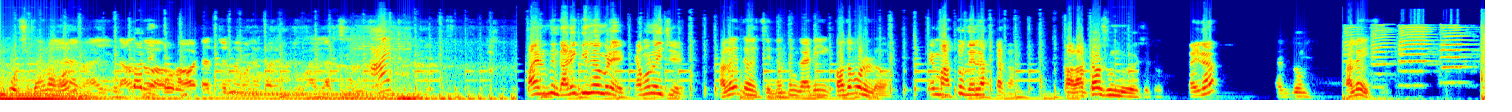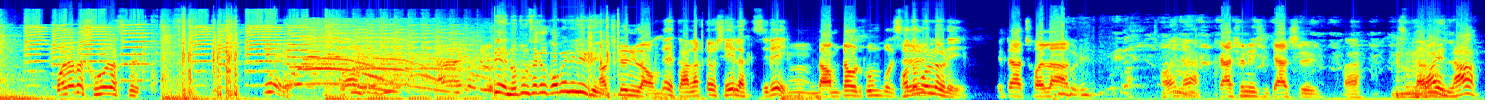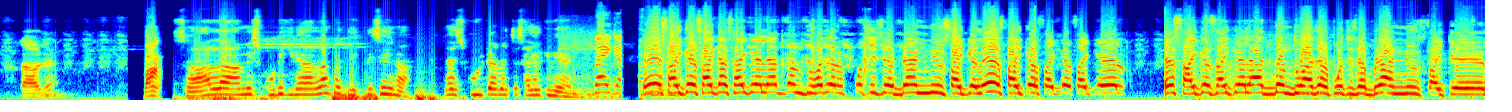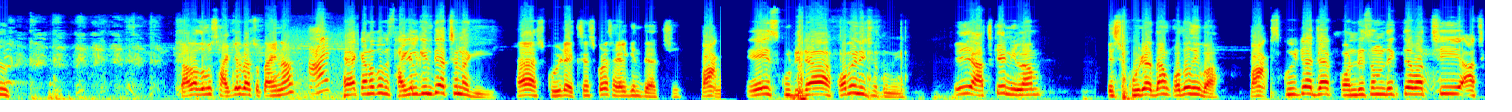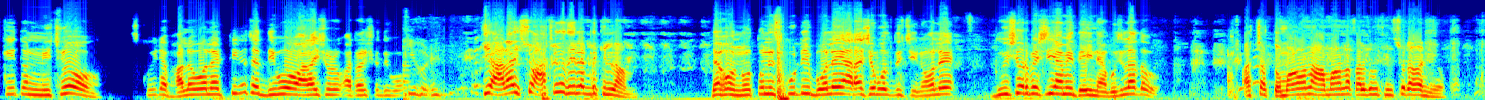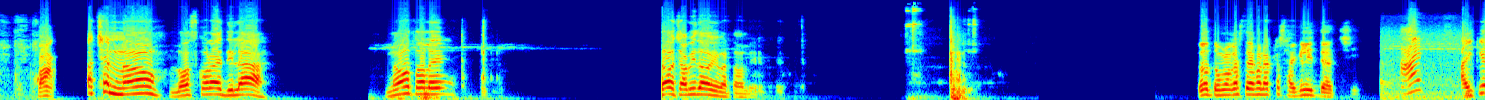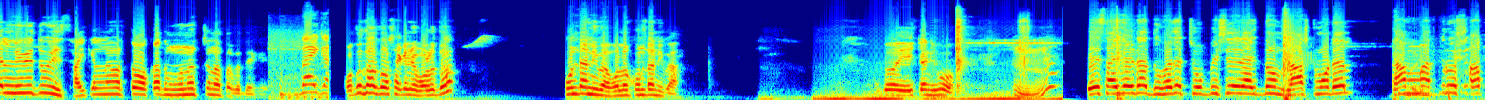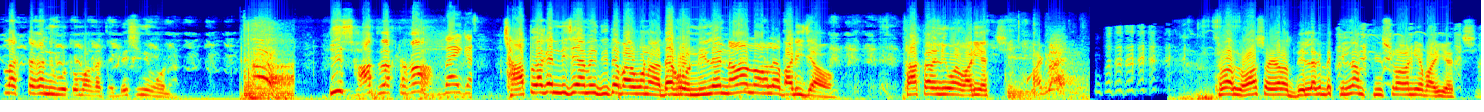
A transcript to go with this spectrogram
গরম পড়ছে তাই না? হ্যাঁ ভাই। হাওয়াটার জন্য মনে করেন একটু ভালো লাগছে। ভাই নতুন গাড়ি কিনলাম রে কেমন হয়েছে? ভালোই তো হয়েছে নতুন গাড়ি কত বলল এ মাত্র দেড় লাখ টাকা। কালারটাও সুন্দর হয়েছে তো। তাই না? একদম। ভালোই। শুরু যাচ্ছে। রে নতুন সাইকেল কবে নিলি রে? আজকে নিলাম। এ কালারটাও সেই লাগছে রে। হুম, দামটা ওরকম পড়ছে। কত বলল রে? এটা ছয় লাখ। হয় না ক্যাশে নিয়েছি ক্যাশে বাহ লাখ তাহলে? সালা আমি স্কুটি কিনে আনলাম তো দেখতে চাই না। স্কুটিটা বেচে সাইকেল কিনে আনি। এ সাইকেল সাইকেল সাইকেল একদম দু হাজার পঁচিশে ব্র্যান্ড নিউ সাইকেল। এ সাইকেল সাইকেল সাইকেল। এ সাইকেল সাইকেল একদম দু হাজার পঁচিশে ব্র্যান্ড নিউ সাইকেল। দাদা তুমি সাইকেল বেচো তাই না? হ্যাঁ কেন তুমি সাইকেল কিনতে যাচ্ছ নাকি? হ্যাঁ স্কুটিটা এক্সচেঞ্জ করে সাইকেল কিনতে যাচ্ছি। এই স্কুটিটা কবে নিছো তুমি? এই আজকে নিলাম। এই স্কুটিটার দাম কত দিবা? স্কুটিটা যা কন্ডিশন দেখতে পাচ্ছি আজকেই তো নিছো। স্কুইটা ভালো বলে ঠিক আছে দিব আড়াইশো আড়াইশো দিব। কি আড়াইশো? আজকে তো দেড় লাখ কিনলাম। দেখো নতুন স্কুটি বলে আড়াইশো বলতেছি নাহলে দুইশোর বেশি আমি দেই না বুঝলা তো? আচ্ছা তোমারও না আমারও না তাহলে তুমি তিনশো টাকা নিও। আচ্ছা নাও লস করায় দিলা। নাও তাহলে। দাও চাবি দাও এবার তাহলে। তো তোমার কাছ এখন একটা সাইকেল নিতে যাচ্ছি। সাইকেল নিবি তুই সাইকেল নেওয়ার তো অকাত মনে হচ্ছে না তোকে দেখে। কত দাম তোমার সাইকেলের বলো তো। কোনটা নিবা বলো কোনটা নিবা? তো এইটা নিবো। এই সাইকেলটা দু হাজার চব্বিশের একদম লাস্ট মডেল দাম মাত্র সাত লাখ টাকা নিবো তোমার কাছে বেশি নিবো না। কি সাত লাখ টাকা? সাত লাখের নিচে আমি দিতে পারব না দেখো নিলে নাও নাহলে বাড়ি যাও। থাক তাহলে নিবো বাড়ি যাচ্ছি। তোমার লস হয়ে গেল। দেড় লাখ দিয়ে কিনলাম তিনশো টাকা নিয়ে বাড়ি যাচ্ছি।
